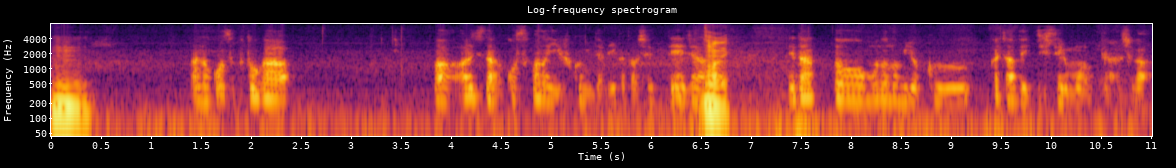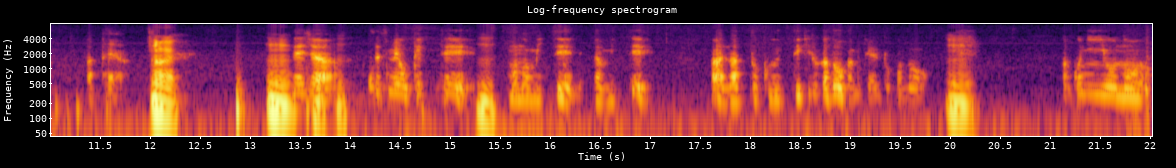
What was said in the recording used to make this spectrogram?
うん。あの、コンセプトが、まあ、ある時代のコスパのいい服みたいな言い方をしてて、じゃあ、はい。値段と物の魅力がちゃんと一致しているものって話があったやん。はい。うん。でじゃあうん説明を受けて、うん物見て、値段見て、あ、納得できるかどうかみたいなところのうん。確認用の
